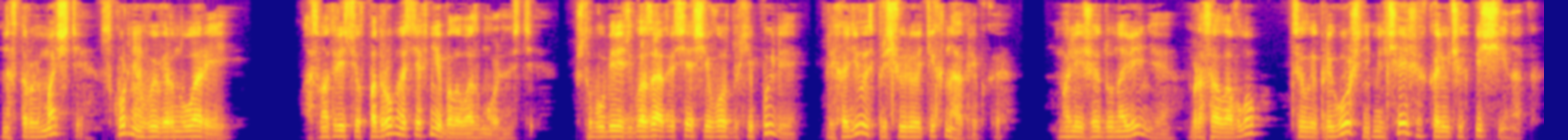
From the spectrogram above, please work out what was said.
На второй мачте с корнем вывернула рей. Осмотреть все в подробностях не было возможности. Чтобы уберечь глаза от висящей в воздухе пыли, приходилось прищуривать их накрепко. Малейшее дуновение бросало в лоб целые пригоршни мельчайших колючих песчинок.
